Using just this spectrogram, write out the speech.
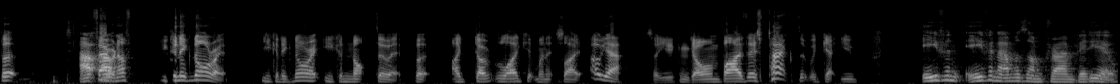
But I, fair I- enough, you can ignore it. You can ignore it. You can not do it. But I don't like it when it's like, oh yeah, so you can go and buy this pack that would get you. Even even Amazon Prime Video,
